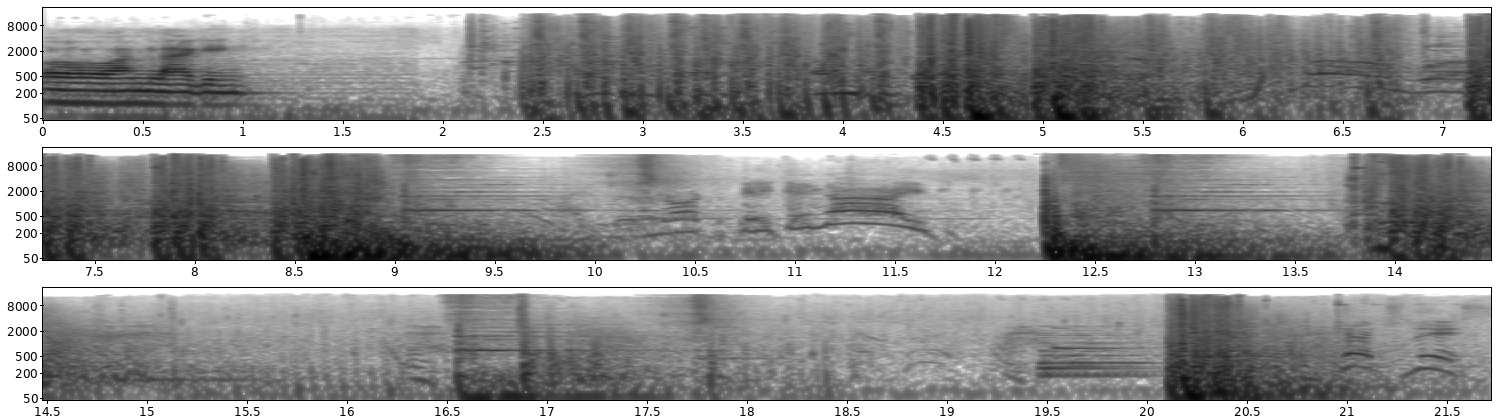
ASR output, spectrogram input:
Oh, I'm lagging. Catch this!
